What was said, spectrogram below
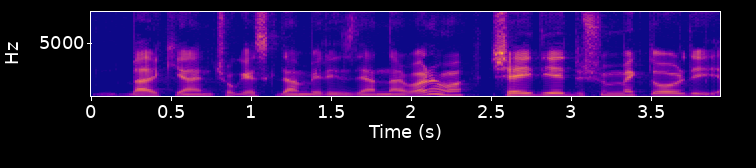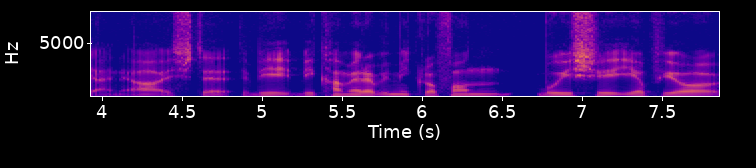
Belki yani çok eskiden beri izleyenler var ama şey diye düşünmek doğru değil yani. Aa işte bir, bir kamera, bir mikrofon bu işi yapıyor,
